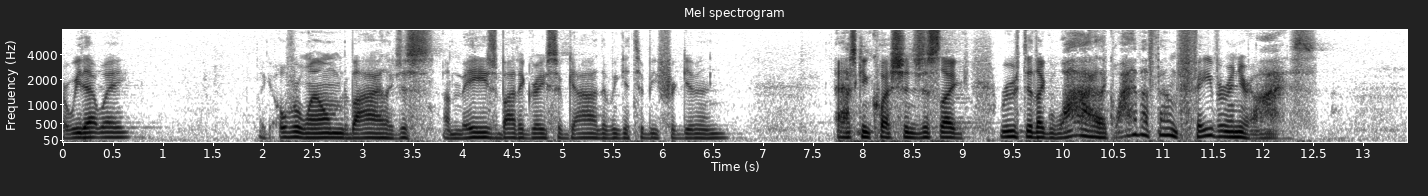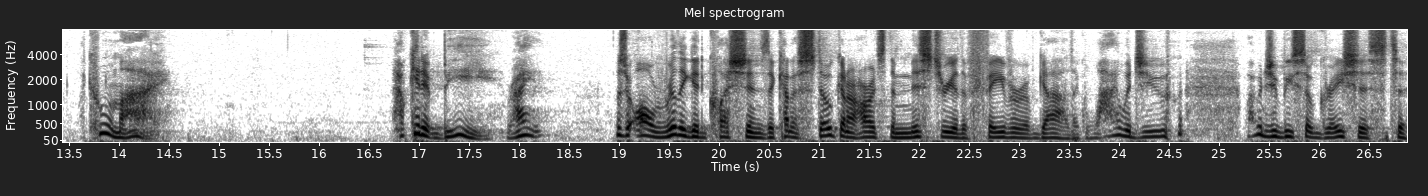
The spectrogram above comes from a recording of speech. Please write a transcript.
Are we that way? Like overwhelmed by, like just amazed by the grace of God that we get to be forgiven? Asking questions just like Ruth did, like, why? Like, why have I found favor in your eyes? Like, who am I? How could it be, right? Those are all really good questions that kind of stoke in our hearts the mystery of the favor of God. Like, why would you, why would you be so gracious to,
